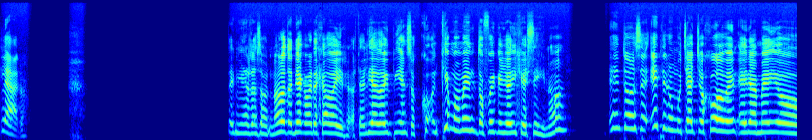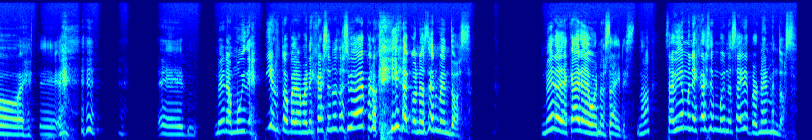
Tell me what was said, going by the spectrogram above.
Claro. Tenía razón, no lo tenía que haber dejado ir. Hasta el día de hoy pienso, ¿en qué momento fue que yo dije sí, no? Entonces, este era un muchacho joven, era medio, este, eh, no era muy despierto para manejarse en otras ciudades, pero quería ir a conocer Mendoza. No era de acá, era de Buenos Aires, ¿no? Sabía manejarse en Buenos Aires, pero no en Mendoza.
